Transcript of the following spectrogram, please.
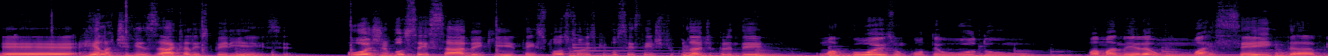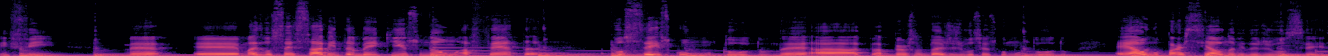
é, relativizar aquela experiência. Hoje vocês sabem que tem situações que vocês têm dificuldade de aprender uma coisa, um conteúdo, uma maneira, uma receita, enfim, né? É, mas vocês sabem também que isso não afeta vocês como um todo, né? A, a personalidade de vocês como um todo. É algo parcial na vida de vocês.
